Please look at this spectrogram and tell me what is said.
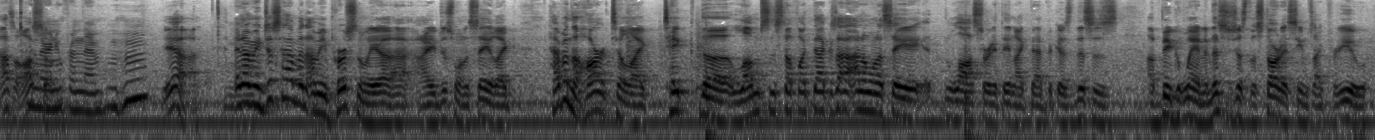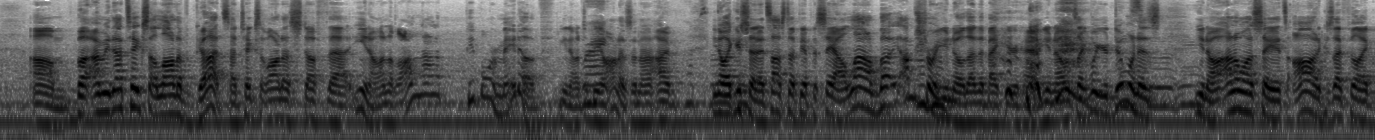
That's and awesome. Learning from them. hmm Yeah. And I mean, just having, I mean, personally, uh, I just want to say, like, having the heart to, like, take the lumps and stuff like that, because I, I don't want to say loss or anything like that, because this is a big win, and this is just the start, it seems like, for you. Um, but, I mean, that takes a lot of guts. That takes a lot of stuff that, you know, and a lot, a lot of people are made of, you know, to be honest. And I, I you know, like you said, it's not stuff you have to say out loud, but I'm sure you know that in the back of your head, you know? It's like what you're doing is, you know, I don't want to say it's odd, because I feel like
